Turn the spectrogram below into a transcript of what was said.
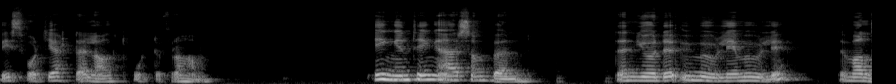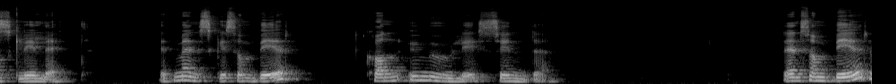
hvis vårt hjerte er langt borte fra ham. Ingenting er som bønn. Den gjør det umulige mulig, det vanskelige lett. Et menneske som ber, kan umulig synde. Den som ber,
